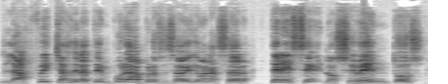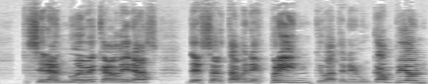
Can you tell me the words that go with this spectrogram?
las fechas de la temporada, pero se sabe que van a ser 13 los eventos. Serán 9 carreras del certamen sprint, que va a tener un campeón,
